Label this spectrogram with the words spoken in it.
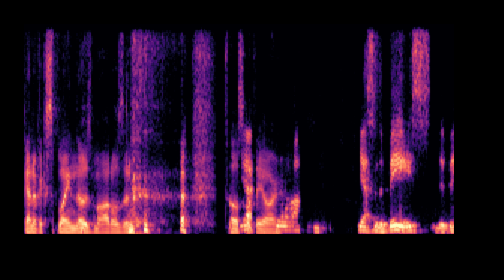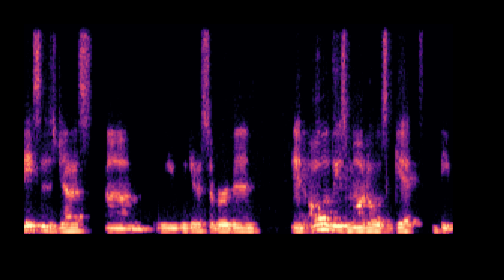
kind of explain those models and tell us yeah, what they are. So, um, yeah, so the base, the base is just um, we we get a suburban, and all of these models get the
